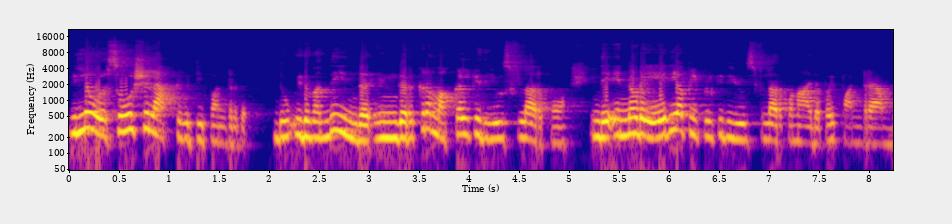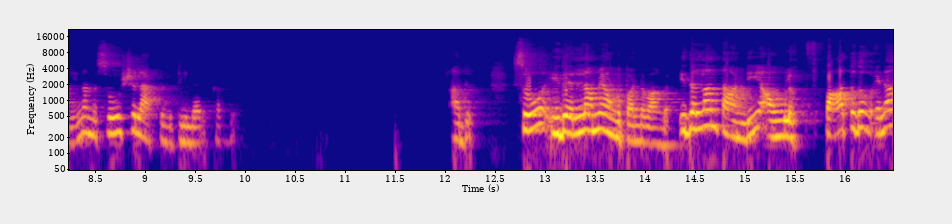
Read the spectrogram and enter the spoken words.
இல்லை ஒரு சோஷியல் ஆக்டிவிட்டி பண்ணுறது இது இது வந்து இந்த இங்கே இருக்கிற மக்களுக்கு இது யூஸ்ஃபுல்லாக இருக்கும். இந்த என்னோட ஏரியா பீப்புளுக்கு இது யூஸ்ஃபுல்லாக இருக்கும். நான் இதை போய் பண்றேன் அப்படின்னு அந்த சோஷியல் ஆக்டிவிட்டியில் இருக்கிறது. அது. ஸோ இது எல்லாமே அவங்க பண்ணுவாங்க. இதெல்லாம் தாண்டி அவங்கள பார்த்ததும் ஏன்னா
